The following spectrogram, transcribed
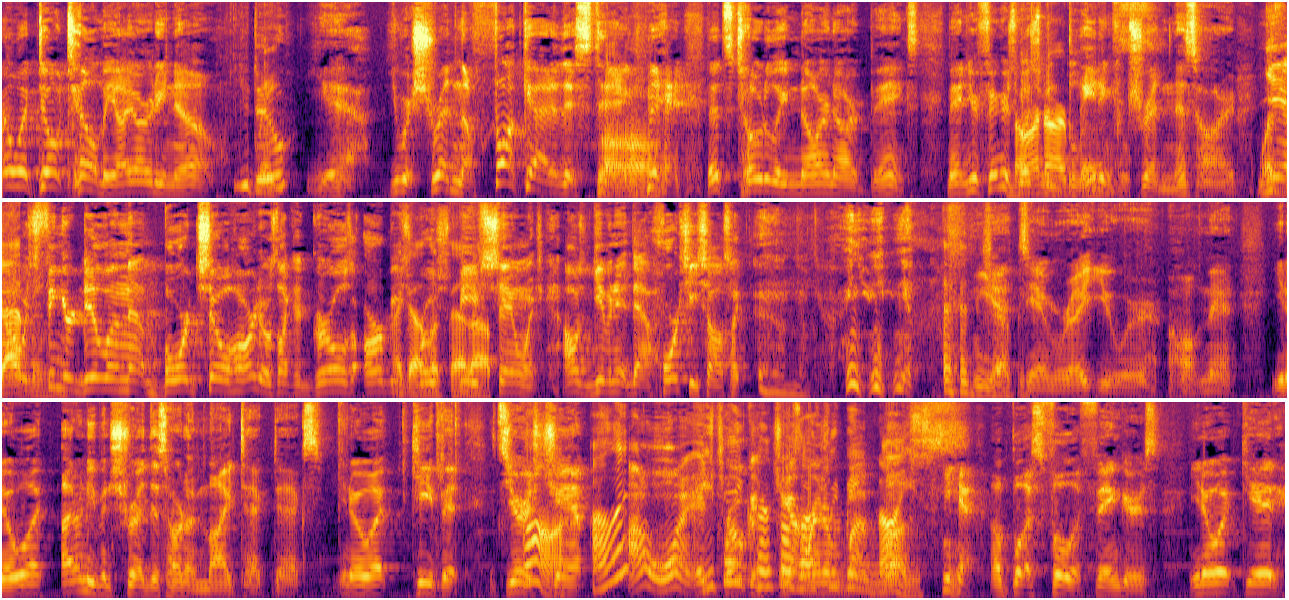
know what? Don't tell me. I already know. You do? Yeah, you were shredding the fuck out of this thing. Oh. Man, that's totally Narnar Banks. Man, your fingers must have been bleeding Banks? from shredding this hard. What's yeah, I was mean? finger diddling that board so hard it was like a girl's Arby's roast beef up. sandwich. I was giving it that horsey sauce, like. Oh, yeah, damn right you were. Oh man, you know what? I don't even shred this hard on my tech decks. You know what? Keep it. It's yours, Huh, champ. I like I don't want it. It's PJ broken. Crenshaw's It got ran actually over by a being bus. nice. Yeah, a bus full of fingers. You know what, kid?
